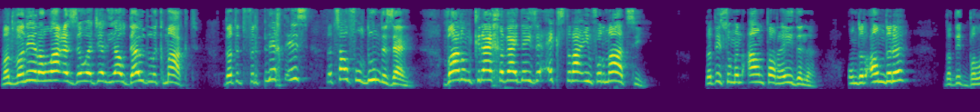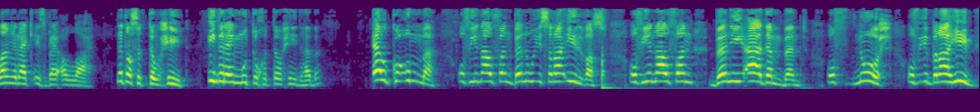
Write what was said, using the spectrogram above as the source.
Want wanneer Allah jou duidelijk maakt dat het verplicht is, dat zou voldoende zijn. Waarom krijgen wij deze extra informatie? Dat is om een aantal redenen. Onder andere dat dit belangrijk is bij Allah. Net als het tawhid. Iedereen moet toch het tawhid hebben? Elke umma, of je nou van Benu Israël was, of je nou van Bani Adam bent, of Noor, of Ibrahim.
